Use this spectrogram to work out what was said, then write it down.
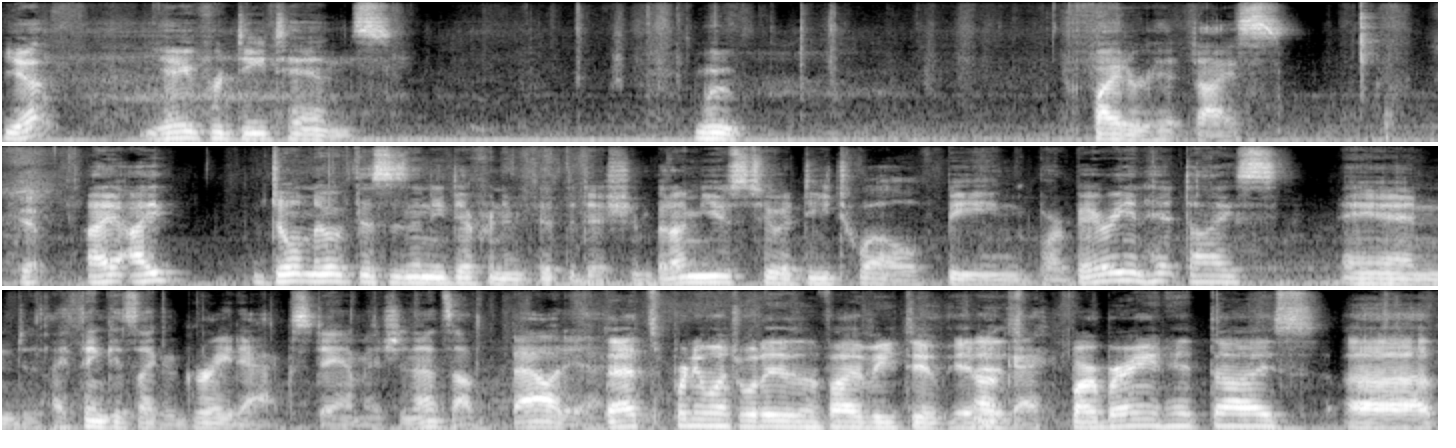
Yep. Yay for D10s. Woo. Fighter hit dice. Yep. I, I don't know if this is any different in 5th edition, but I'm used to a D12 being barbarian hit dice, and I think it's like a great axe damage, and that's about it. That's pretty much what it is in 5e2. It is Okay. barbarian hit dice, uh,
